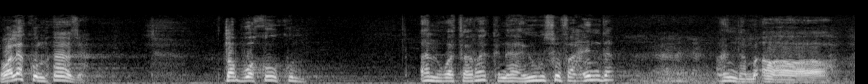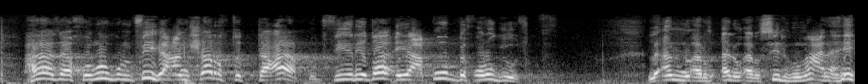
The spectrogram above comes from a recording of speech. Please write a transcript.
ولكم هذا. طب وأخوكم؟ قال وتركنا يوسف عند عندما آه. هذا خروج فيه عن شرط التعاقد في رضاء يعقوب بخروج يوسف. لأنه قالوا أرسله معنا إيه؟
